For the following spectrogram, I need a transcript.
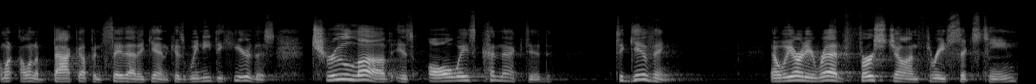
I want, I want to back up and say that again because we need to hear this. True love is always connected to giving. Now we already read 1 John 3:16,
